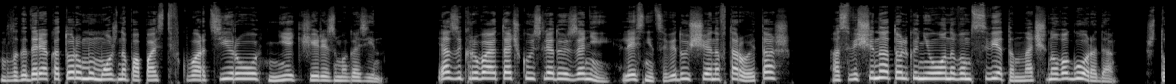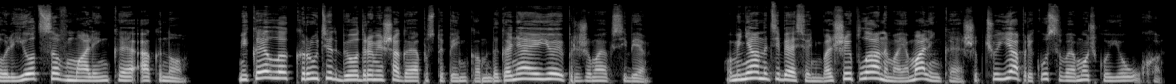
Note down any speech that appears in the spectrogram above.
благодаря которому можно попасть в квартиру не через магазин. Я закрываю тачку и следую за ней. Лестница, ведущая на второй этаж, освещена только неоновым светом ночного города, что льется в маленькое окно. Микаэла крутит бедрами, шагая по ступенькам, догоняю ее и прижимаю к себе. «У меня на тебя сегодня большие планы, моя маленькая», — шепчу я, прикусывая мочку ее уха.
